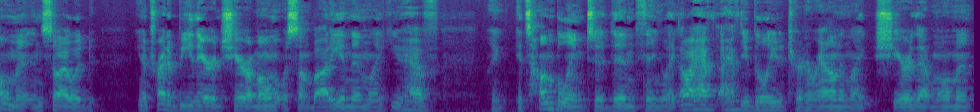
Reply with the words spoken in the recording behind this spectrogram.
moment, and so I would you know try to be there and share a moment with somebody, and then like you have. Like it's humbling to then think like, oh, I have I have the ability to turn around and like share that moment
